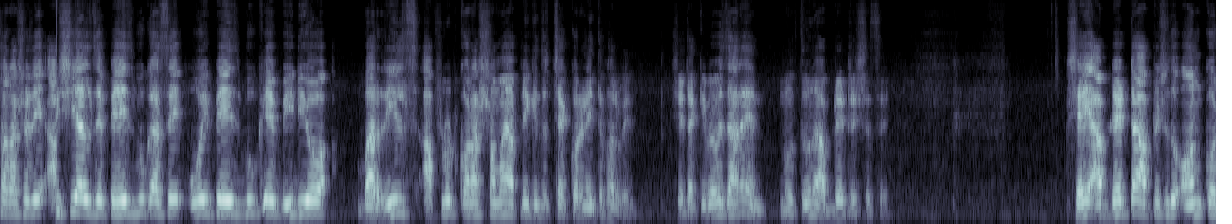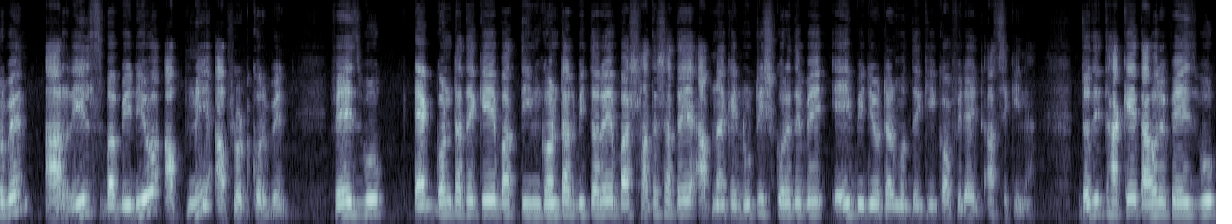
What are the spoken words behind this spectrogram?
সরাসরি অফিসিয়াল যে ফেসবুক আছে, ওই ফেসবুকে ভিডিও বা রিলস আপলোড করার সময় আপনি কিন্তু চেক করে নিতে পারবেন। সেটা কীভাবে জানেন? নতুন আপডেট এসেছে। সেই আপডেটটা আপনি শুধু অন করবেন আর রিলস বা ভিডিও আপনি আপলোড করবেন। ফেসবুক এক ঘণ্টা থেকে বা তিন ঘণ্টার ভিতরে বা সাথে সাথে আপনাকে নোটিশ করে দেবে এই ভিডিওটার মধ্যে কি কপিরাইট আছে কিনা। যদি থাকে তাহলে ফেসবুক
